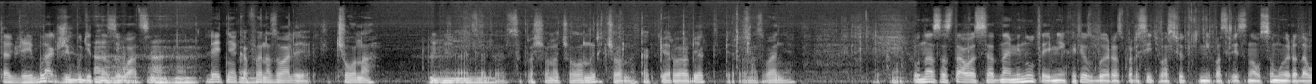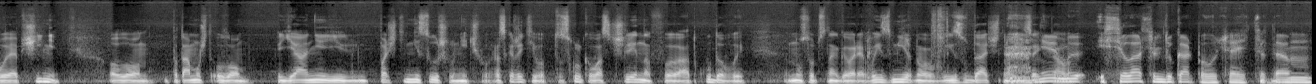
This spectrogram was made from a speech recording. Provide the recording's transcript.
так же и будет? Так же и будет ага, называться. Ага. Летнее кафе назвали Чона. Получается, это сокращенно Чолоныр, Черный, как первый объект, первое название. У нас осталась одна минута, и мне хотелось бы расспросить вас все-таки непосредственно о самой родовой общине Олон, потому что Лом. Я о ней почти не слышал ничего. Расскажите, вот сколько у вас членов, откуда вы? Ну, собственно говоря, вы из Мирного, вы из Удачного, из Не, мы из села Сульдукар, получается. Там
